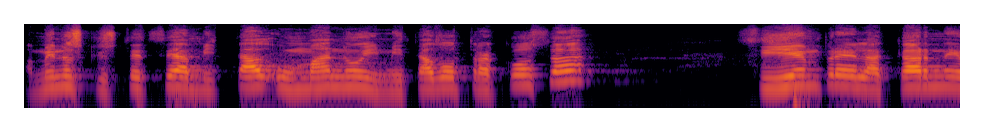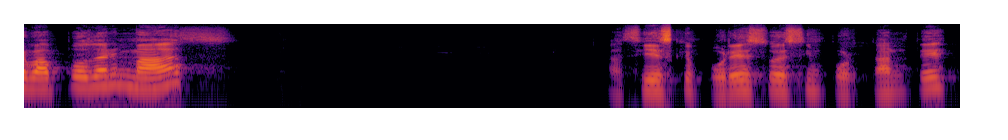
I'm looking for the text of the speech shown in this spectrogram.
A menos que usted sea mitad humano y mitad otra cosa, siempre la carne va a poder más. Así es que por eso es importante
